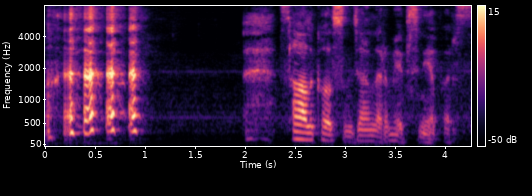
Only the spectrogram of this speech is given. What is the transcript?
Sağlık olsun canlarım hepsini yaparız.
